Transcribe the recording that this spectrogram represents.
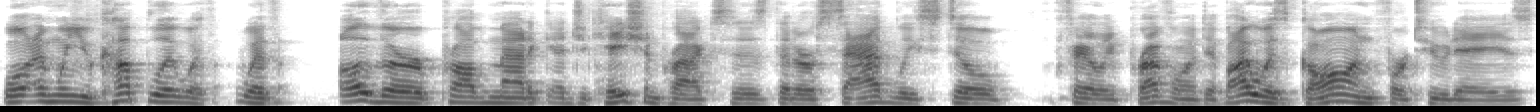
Well, and when you couple it with with other problematic education practices that are sadly still fairly prevalent. If I was gone for two days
